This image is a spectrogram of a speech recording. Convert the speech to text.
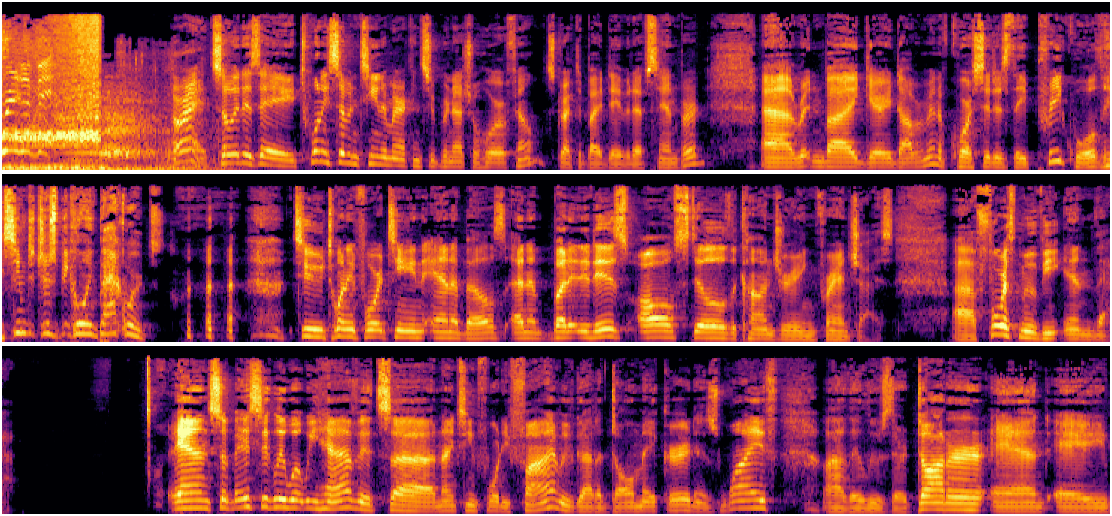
Rid of it. All right, so it is a 2017 American supernatural horror film. It's directed by David F. Sandberg, uh, written by Gary Dauberman. Of course, it is the prequel. They seem to just be going backwards to 2014 Annabelle's, and but it is all still the Conjuring franchise. Uh, fourth movie in that. And so basically what we have, it's uh, 1945. We've got a doll maker and his wife. Uh, they lose their daughter and a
